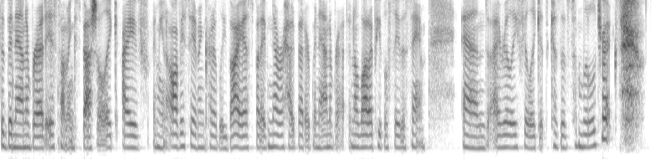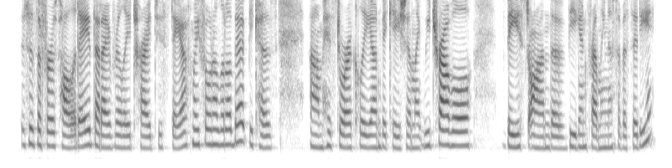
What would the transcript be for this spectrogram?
the banana bread is something special. Like I've, I mean, obviously I'm incredibly biased, but I've never had better banana bread. And a lot of people say the same. And I really feel like it's because of some little tricks. this is the first holiday that I've really tried to stay off my phone a little bit because um, historically on vacation, like we travel based on the vegan friendliness of a city.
